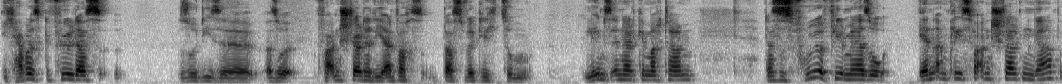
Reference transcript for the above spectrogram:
Ich habe das Gefühl, dass so diese, also Veranstalter, die einfach das wirklich zum Lebensinhalt gemacht haben, dass es früher viel mehr so ehrenamtliches Veranstalten gab.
